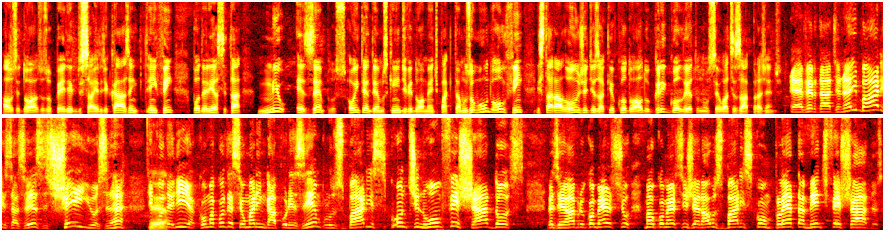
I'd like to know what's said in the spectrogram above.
aos idosos o perigo de sair de casa, enfim, poderia citar mil exemplos. Ou entendemos que individualmente pactamos o mundo, ou o fim estará longe, diz aqui o Clodoaldo Grigoleto no seu WhatsApp para gente. É verdade, né? E bares às vezes cheios, né? Que é. poderia, como aconteceu em Maringá, por exemplo, os bares continuam fechados. Quer dizer, abre o comércio, mas o comércio em geral, os bares completamente fechados.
